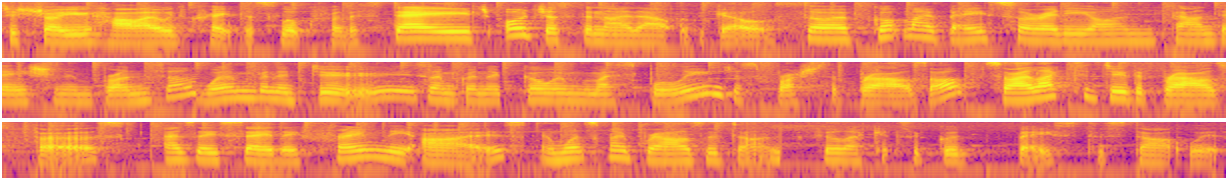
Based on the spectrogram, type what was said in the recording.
to show you how I would create this look for the stage or just a night out with the girls. So I've got my base already on foundation and bronzer. What I'm gonna do is I'm gonna go in with my spoolie and just brush the brows up. So I like to do the brows first. As they say, they frame the eyes. And once my brows are done, I feel like it's a good base to start with.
